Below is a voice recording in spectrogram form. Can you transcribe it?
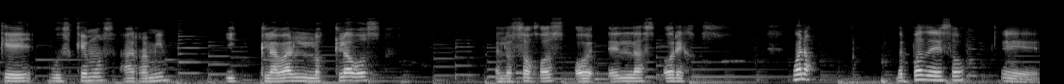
que busquemos a Ramín y clavar los clavos en los ojos o en las orejas. Bueno, después de eso, eh,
